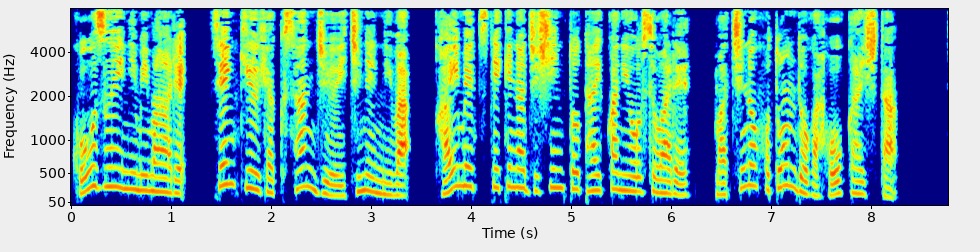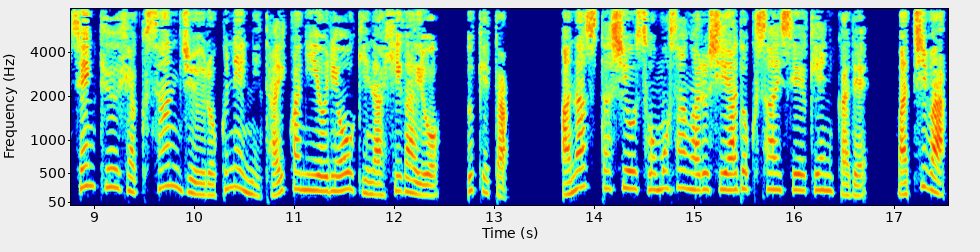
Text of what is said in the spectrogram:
洪水に見舞われ、1931年には壊滅的な地震と大火に襲われ、町のほとんどが崩壊した。1936年に大火により大きな被害を受けた。アナスタシオ・ソモサガルシア独裁政権下で、町は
